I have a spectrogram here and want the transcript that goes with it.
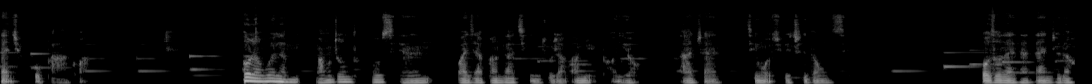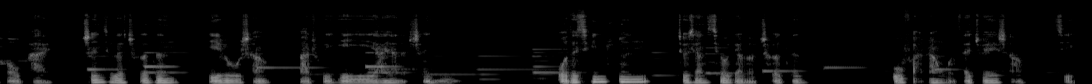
但却不八卦。后来为了忙中偷闲，外加帮他庆祝找到女朋友，阿展请我去吃东西。我坐在他单车的后排，生锈的车灯一路上发出咿咿呀呀的声音。我的青春就像锈掉了车灯，无法让我再追上喜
